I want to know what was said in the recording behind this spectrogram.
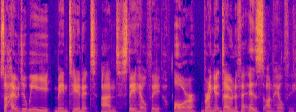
So, how do we maintain it and stay healthy or bring it down if it is unhealthy?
